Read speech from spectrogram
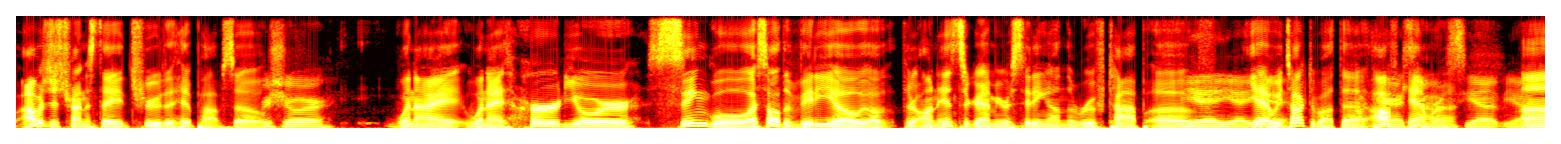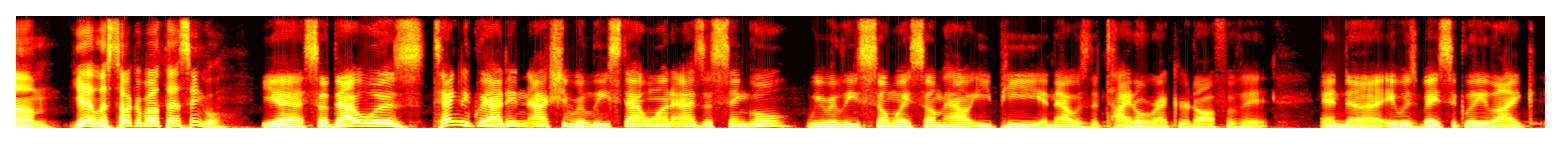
I was just trying to stay true to hip hop. So For sure. when I when I heard your single, I saw the video of, through, on Instagram. You were sitting on the rooftop of Yeah, yeah, yeah. We talked about that My off camera. house, Yep, yeah. Um, yeah, let's talk about that single. Yeah, so that was technically I didn't actually release that one as a single. We released Some Way Somehow EP, and that was the title record off of it. And uh, it was basically like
